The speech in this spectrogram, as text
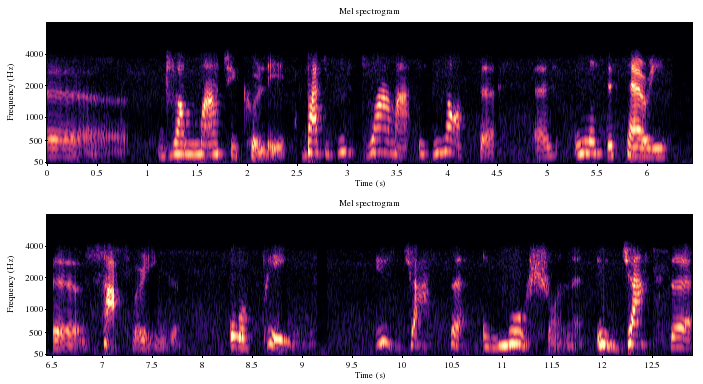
uh, dramatically, but this drama is not uh, necessary suffering or pain. It's just emotion. It's just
